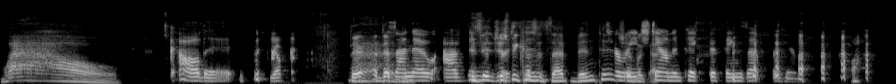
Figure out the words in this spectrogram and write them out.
Wow. Called it. Yep. Because I know I've been. Is it just because it's that vintage? To reach down and pick the things up for him.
